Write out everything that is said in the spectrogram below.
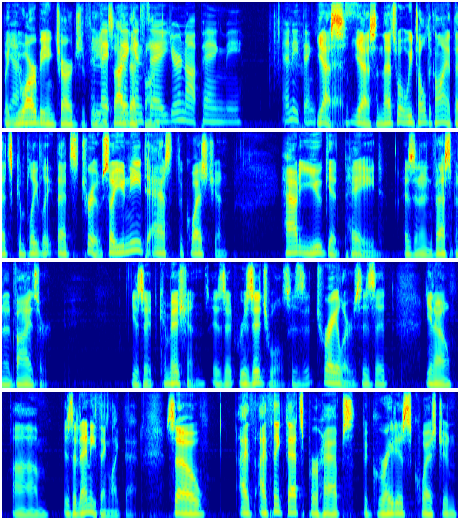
But Yeah. you are being charged a fee And they, inside they that can fund. say, you're not paying me anything. for Yes, this." yes, and that's what we told the client. That's completely that's true. So you need to ask the question, how do you get paid as an investment advisor? Is it commissions? Is it residuals? Is it trailers? Is it, you know, um, is it anything like that? So I, I think that's perhaps the greatest question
